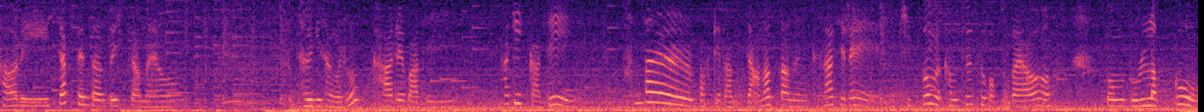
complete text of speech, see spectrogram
가을이 시작된다는 뜻이잖아요. 절기상으로 가을을 맞이하기까지 한 달밖에 남지 않았다는 그 사실에 기쁨을 감출 수가 없어요. 너무 놀랍고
